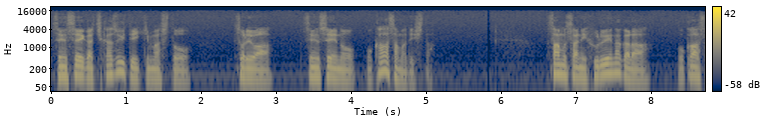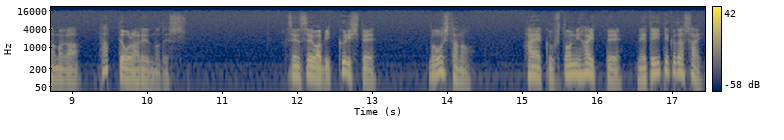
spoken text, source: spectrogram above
先生が近づいていきますとそれは先生のお母様でした。寒さに震えながらお母様が立っておられるのです。先生はびっくりして「どうしたの？早く布団に入って寝ていてください」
